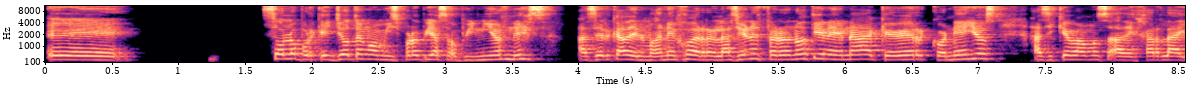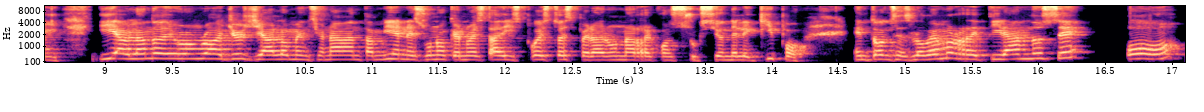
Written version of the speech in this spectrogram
Eh, solo porque yo tengo mis propias opiniones acerca del manejo de relaciones, pero no tiene nada que ver con ellos, así que vamos a dejarla ahí. Y hablando de Aaron Rodgers, ya lo mencionaban también, es uno que no está dispuesto a esperar una reconstrucción del equipo. Entonces, ¿lo vemos retirándose o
